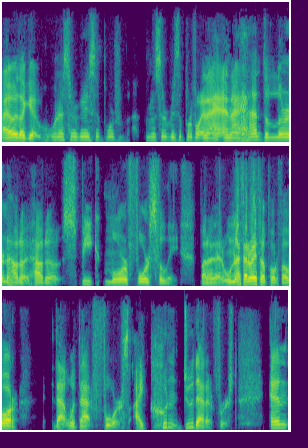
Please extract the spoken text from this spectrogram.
I would like una cerveza por favor, una cerveza por favor, and I and I had to learn how to how to speak more forcefully. Para dar una cerveza por favor, that with that force, I couldn't do that at first, and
